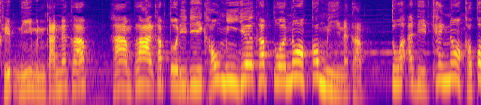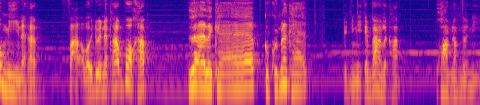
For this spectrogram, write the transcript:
คลิปนี้เหมือนกันนะครับ ห้ามพลาดครับตัวดีๆ เขามีเยอะครับ ตัวนอกก็มีนะครับ ตัวอดีตแข้งนอกเขาก็มีนะครับ ฝากเอาไว้ด้วยนะครับพ่อครับ ลาเลยครับ ขอบคุณมากครับ เป็นยังไงกันบ้างล่ะครับ ความลับตัวนี้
